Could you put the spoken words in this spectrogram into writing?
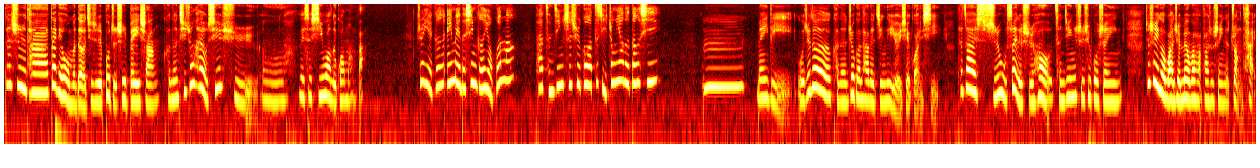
但是它带给我们的其实不只是悲伤，可能其中还有些许嗯、呃、类似希望的光芒吧。这也跟 A 妹的性格有关吗？她曾经失去过自己重要的东西。嗯，maybe，我觉得可能就跟她的经历有一些关系。她在十五岁的时候曾经失去过声音，就是一个完全没有办法发出声音的状态。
